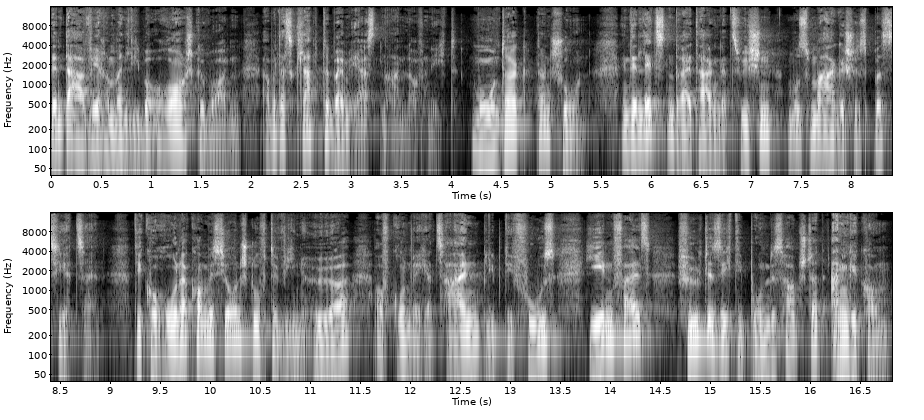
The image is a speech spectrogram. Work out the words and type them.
denn da wäre man lieber orange geworden. Aber das klappte beim ersten Anlauf nicht. Montag dann schon. In den letzten drei Tagen dazwischen muss Magisches passiert sein. Die Corona-Kommission stufte Wien höher, aufgrund welcher Zahlen blieb diffus. Jedenfalls fühlte sich die Bundes Bundeshauptstadt angekommen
